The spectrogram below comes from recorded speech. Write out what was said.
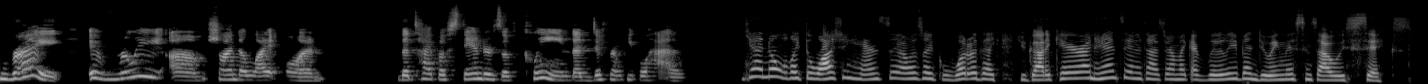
right. It really um, shined a light on the type of standards of clean that different people have. Yeah, no, like the washing hands thing, I was like, what are they like? You got to carry around hand sanitizer. I'm like, I've literally been doing this since I was six.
